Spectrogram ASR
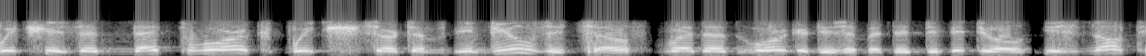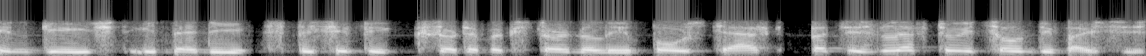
which is a network which sort of reveals itself when an organism, an individual, is not engaged in any specific sort of externally imposed task, but is left to its own devices,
